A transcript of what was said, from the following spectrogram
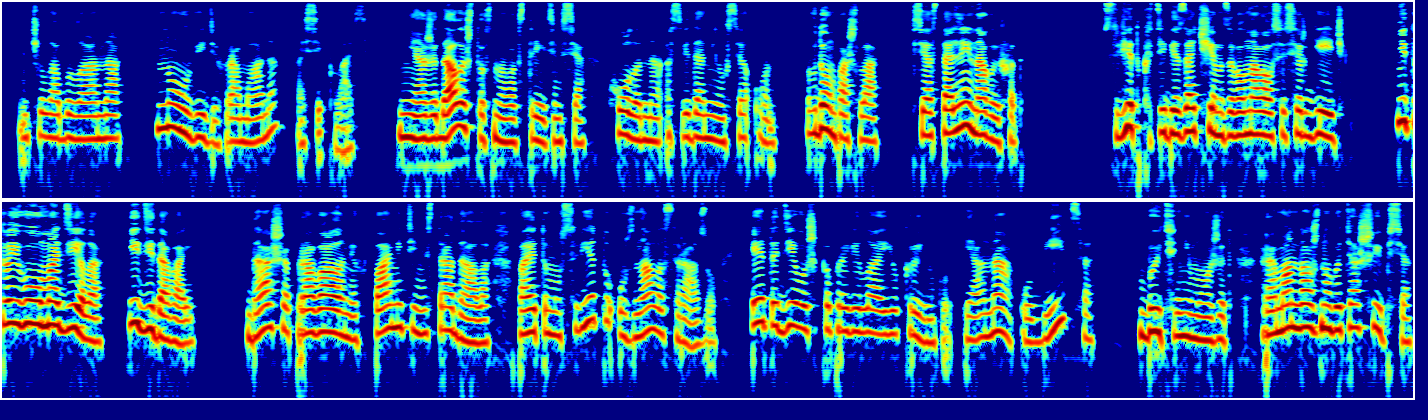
— начала была она — но, увидев Романа, осеклась. «Не ожидала, что снова встретимся», — холодно осведомился он. «В дом пошла, все остальные на выход». «Светка, тебе зачем?» — заволновался Сергеич. «Не твоего ума дело. Иди давай». Даша провалами в памяти не страдала, поэтому Свету узнала сразу. Эта девушка провела ее к рынку, и она убийца? Быть не может. Роман, должно быть, ошибся.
